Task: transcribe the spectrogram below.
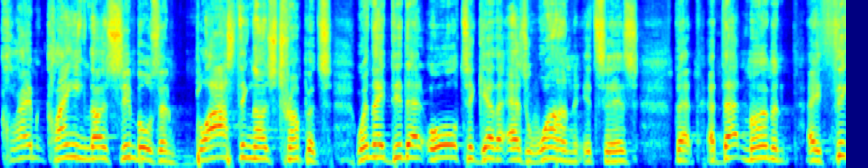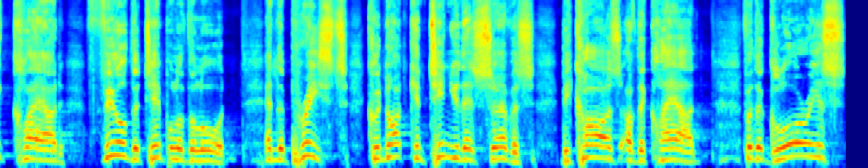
clanging those cymbals and blasting those trumpets, when they did that all together as one, it says that at that moment a thick cloud filled the temple of the Lord, and the priests could not continue their service because of the cloud. For the glorious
